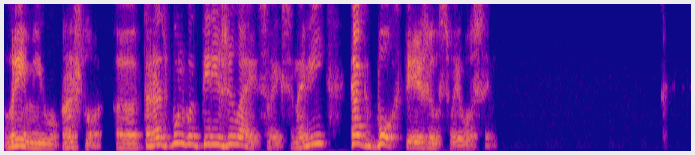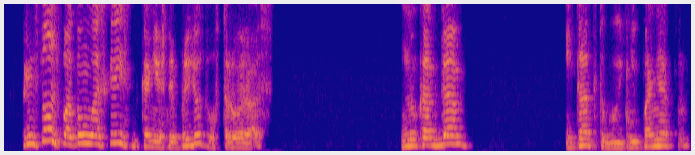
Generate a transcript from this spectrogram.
время его прошло, э, Тарас Бульба переживает своих сыновей, как Бог пережил своего сына. Христос потом воскреснет, конечно, и придет во второй раз. Но когда и как это будет непонятно.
